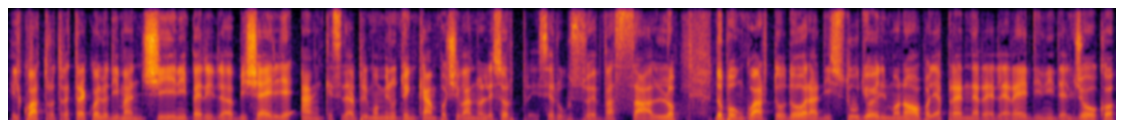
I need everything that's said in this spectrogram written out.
il 4-3-3 quello di Mancini per il Biceglie, anche se dal primo minuto in campo ci vanno le sorprese Russo e Vassallo. Dopo un quarto d'ora di studio il Monopoli Monopoli a prendere le redini del gioco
